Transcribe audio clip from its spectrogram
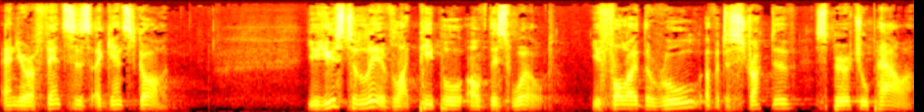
and your offenses against God. You used to live like people of this world. You followed the rule of a destructive spiritual power.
